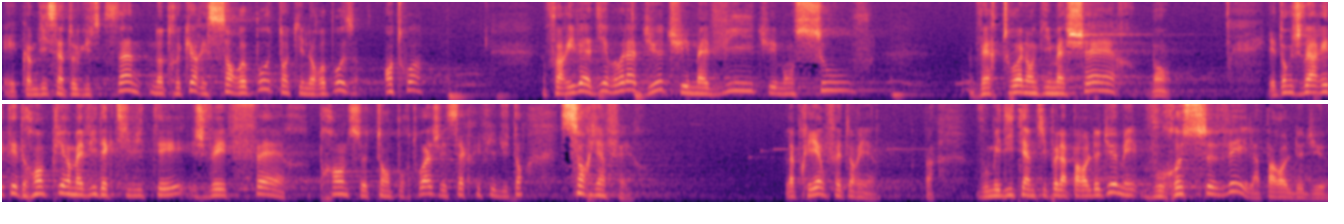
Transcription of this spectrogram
Et comme dit saint Augustin, notre cœur est sans repos tant qu'il ne repose en toi. Il faut arriver à dire, voilà, Dieu, tu es ma vie, tu es mon souffle, vers toi languit ma chair. Bon. Et donc je vais arrêter de remplir ma vie d'activité, je vais faire, prendre ce temps pour toi, je vais sacrifier du temps sans rien faire. La prière, vous faites rien. vous méditez un petit peu la parole de Dieu, mais vous recevez la parole de Dieu.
